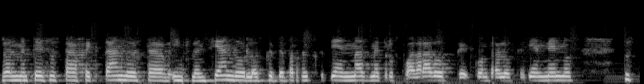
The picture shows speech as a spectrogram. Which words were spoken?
realmente eso está afectando, está influenciando los departamentos que tienen más metros cuadrados que contra los que tienen menos. Entonces,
